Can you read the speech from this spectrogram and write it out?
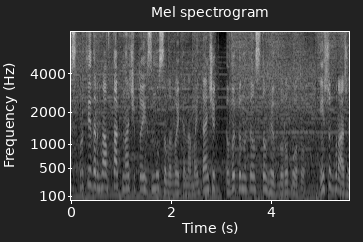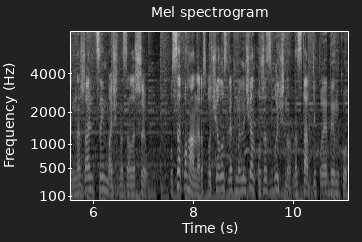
Спортлідер грав так, начебто їх змусили вийти на майданчик, виконати остогидлу роботу. Інших вражень, на жаль, цей матч не залишив. Усе погане розпочалось для хмельничан уже звично на старті поєдинку,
